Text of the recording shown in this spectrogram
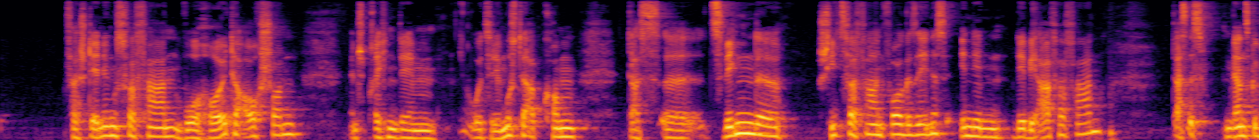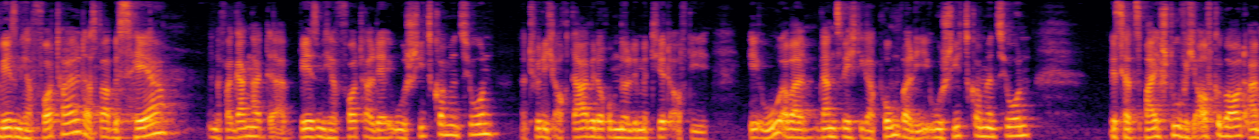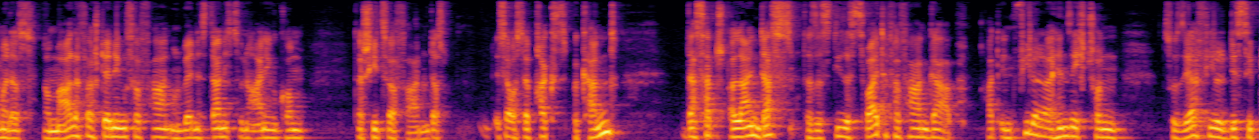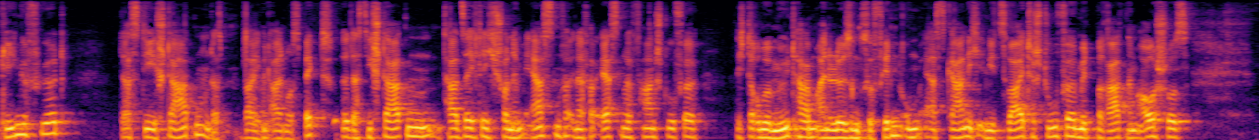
Verständigungsverfahren, wo heute auch schon entsprechend dem OECD-Musterabkommen das äh, zwingende Schiedsverfahren vorgesehen ist in den DBA-Verfahren. Das ist ein ganz wesentlicher Vorteil. Das war bisher in der Vergangenheit der wesentliche Vorteil der EU-Schiedskonvention. Natürlich auch da wiederum nur limitiert auf die EU, aber ganz wichtiger Punkt, weil die EU-Schiedskonvention ist ja zweistufig aufgebaut. Einmal das normale Verständigungsverfahren und wenn es da nicht zu einer Einigung kommt, das Schiedsverfahren. Und das ist ja aus der Praxis bekannt. Das hat allein das, dass es dieses zweite Verfahren gab, hat in vielerlei Hinsicht schon zu sehr viel Disziplin geführt, dass die Staaten, und das sage ich mit allem Respekt, dass die Staaten tatsächlich schon im ersten, in der ersten Verfahrensstufe sich darum bemüht haben, eine Lösung zu finden, um erst gar nicht in die zweite Stufe mit beratendem Ausschuss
